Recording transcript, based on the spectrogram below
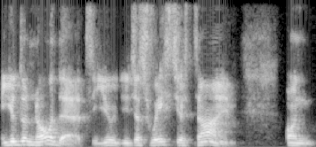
and you don't know that. You you just waste your time on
